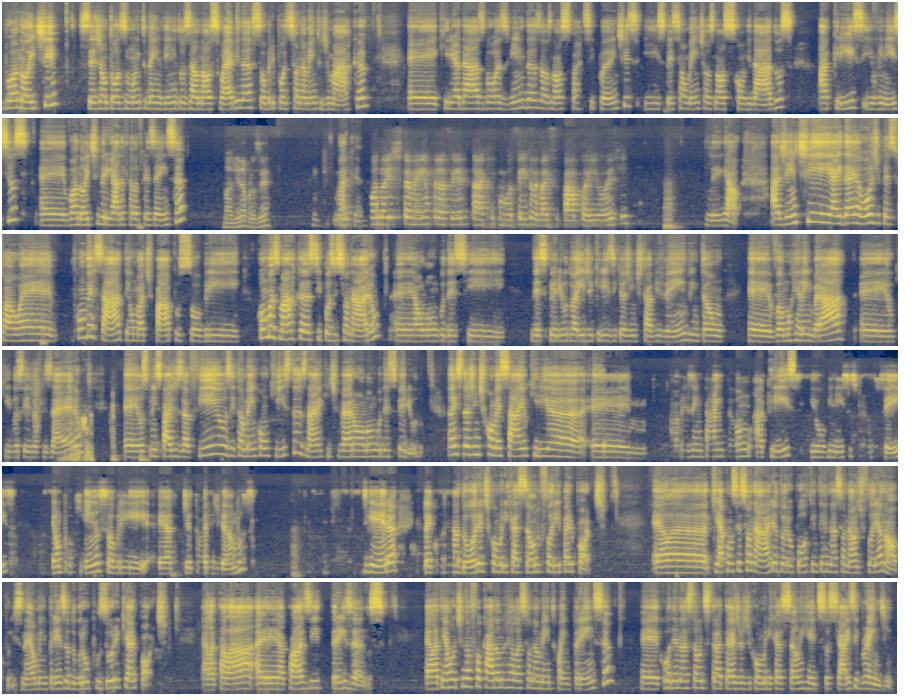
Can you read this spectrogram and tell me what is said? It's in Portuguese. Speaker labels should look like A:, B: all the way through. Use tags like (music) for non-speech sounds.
A: Boa noite, sejam todos muito bem-vindos ao nosso webinar sobre posicionamento de marca. É, queria dar as boas-vindas aos nossos participantes e especialmente aos nossos convidados, a Cris e o Vinícius. É, boa noite, obrigada pela presença.
B: Imagina, prazer.
C: Bacana. Boa noite também, um prazer estar aqui com vocês, levar esse papo aí hoje.
A: Legal. A gente, a ideia hoje, pessoal, é conversar, ter um bate-papo sobre como as marcas se posicionaram é, ao longo desse, desse período aí de crise que a gente está vivendo. Então, é, vamos relembrar é, o que vocês já fizeram, é, os principais desafios e também conquistas né, que tiveram ao longo desse período. Antes da gente começar, eu queria é, apresentar então a Cris e o Vinícius para vocês, um pouquinho sobre é, a trajetória de ambos. Vieira ela é coordenadora de comunicação do Floripa Airport. Ela, que é a concessionária do Aeroporto Internacional de Florianópolis, né? Uma empresa do grupo Zurich Airport. Ela está lá é, há quase três anos. Ela tem a rotina focada no relacionamento com a imprensa, é, coordenação de estratégias de comunicação em redes sociais e branding.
